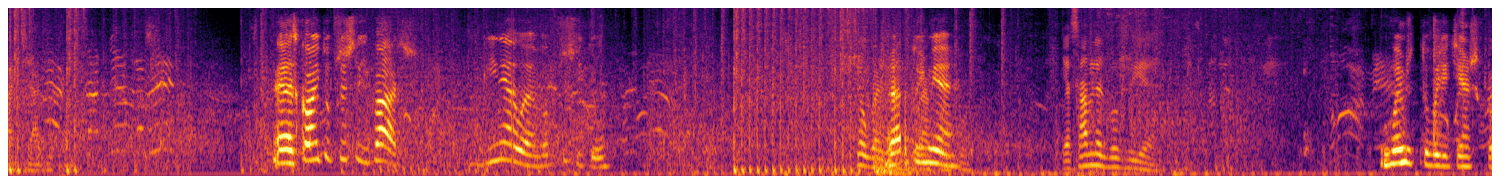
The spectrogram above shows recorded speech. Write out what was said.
A, dziady. E, skąd oni tu przyszli? Patrz! Zginęłem, bo przyszli tu. Ściągaj Ratuj mnie. Ja sam ledwo żyję. Mówiłem, że tu będzie ciężko.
